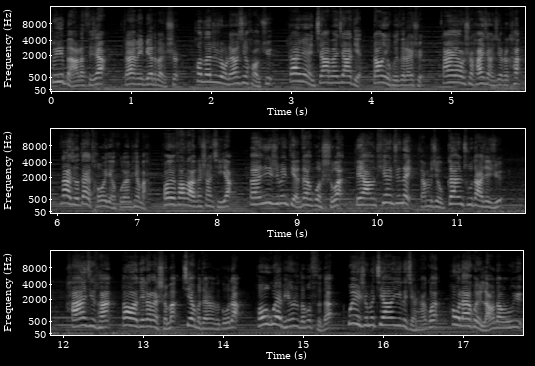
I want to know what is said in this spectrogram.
至于本阿拉斯加，咱也没别的本事，碰到这种良心好剧，甘愿加班加点当一回自来水。大家要是还想接着看，那就再投一点护肝片吧。还原方法跟上期一样，本期视频点赞过十万，两天之内咱们就干出大结局。凯恩集团到底干了什么见不得人的勾当？侯贵平是怎么死的？为什么江阳一个检察官后来会锒铛入狱？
